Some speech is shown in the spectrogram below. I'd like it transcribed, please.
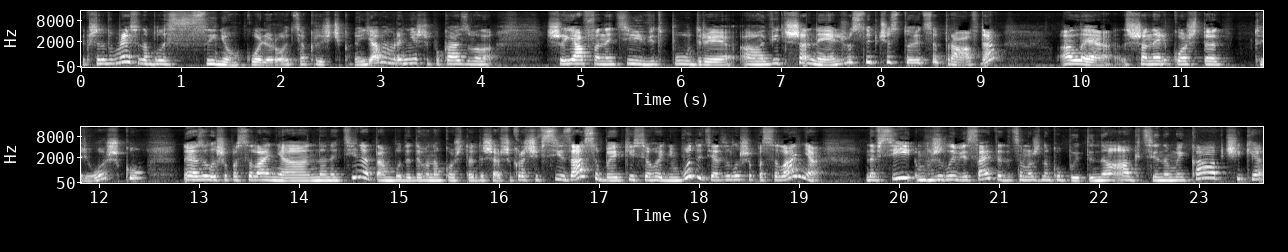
Якщо не помиляюсь, вона була синього кольору, оця кришечка. Я вам раніше показувала, що я фанатію від пудри а, від Шанель розсипчастої, це правда. Але Шанель коштує трьошку. Ну, я залишу посилання на Натіна, там буде, де вона коштує дешевше. Коротше, всі засоби, які сьогодні будуть, я залишу посилання на всі можливі сайти, де це можна купити. На акції на мейкапчики,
